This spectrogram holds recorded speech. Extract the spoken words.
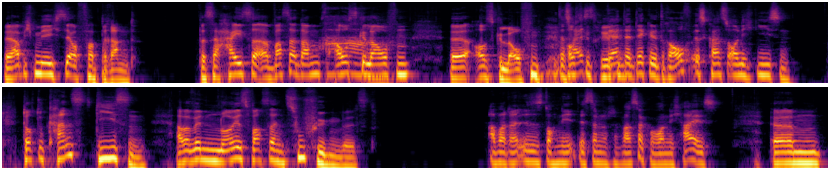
da habe ich mich sehr auch verbrannt. Das ist der heiße Wasserdampf Ah. ausgelaufen, äh, ausgelaufen, Das heißt, während der Deckel drauf ist, kannst du auch nicht gießen. Doch, du kannst gießen. Aber wenn du neues Wasser hinzufügen willst, Aber dann ist es doch nicht, ist dann der Wasserkocher nicht heiß. ähm,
